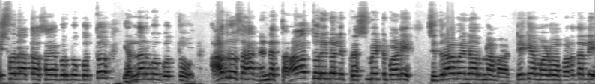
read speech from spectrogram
ವಿಶ್ವನಾಥ ಸಾಹೇಬ್ರಿಗೂ ಗೊತ್ತು, ಎಲ್ಲರಿಗೂ ಗೊತ್ತು. ಆದ್ರೂ ಸಹ ನಿನ್ನೆ ತರಾತುರಿನಲ್ಲಿ ಪ್ರೆಸ್ ಮೀಟ್ ಮಾಡಿ ಸಿದ್ದರಾಮಯ್ಯನವ್ರನ್ನ ಟೀಕೆ ಮಾಡುವ ಬರದಲ್ಲಿ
